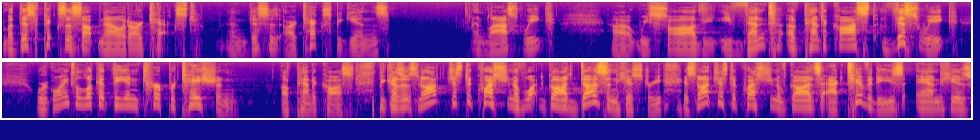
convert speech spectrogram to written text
but this picks us up now at our text. And this is our text begins, and last week uh, we saw the event of Pentecost. This week we're going to look at the interpretation of Pentecost because it's not just a question of what God does in history, it's not just a question of God's activities and his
